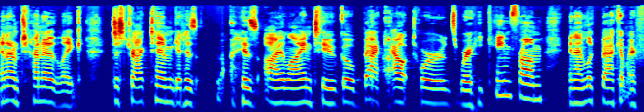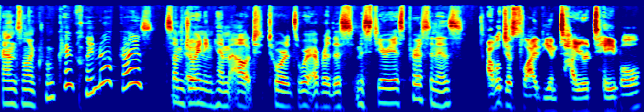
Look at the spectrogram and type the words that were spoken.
And I'm trying to like distract him, get his his eye line to go back out towards where he came from. And I look back at my friends and I'm like, okay, clean up, guys. So I'm Okay. joining him out towards wherever this mysterious person is. I will just slide the entire table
